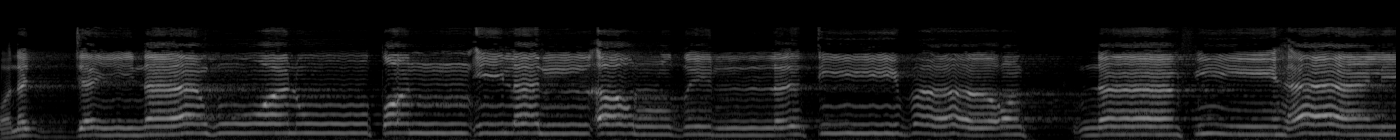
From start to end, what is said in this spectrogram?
وَنَجَّيْنَاهُ وَلُوطًا إِلَى الْأَرْضِ الَّتِي بَارَكْنَا فِيهَا لِلْعَالَمِينَ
